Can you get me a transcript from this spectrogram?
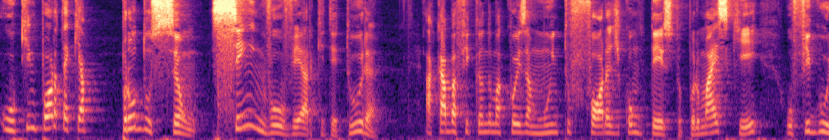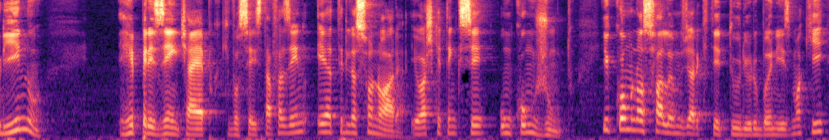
O que importa é que a produção sem envolver a arquitetura acaba ficando uma coisa muito fora de contexto, por mais que o figurino represente a época que você está fazendo e a trilha sonora. Eu acho que tem que ser um conjunto. E como nós falamos de arquitetura e urbanismo aqui,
